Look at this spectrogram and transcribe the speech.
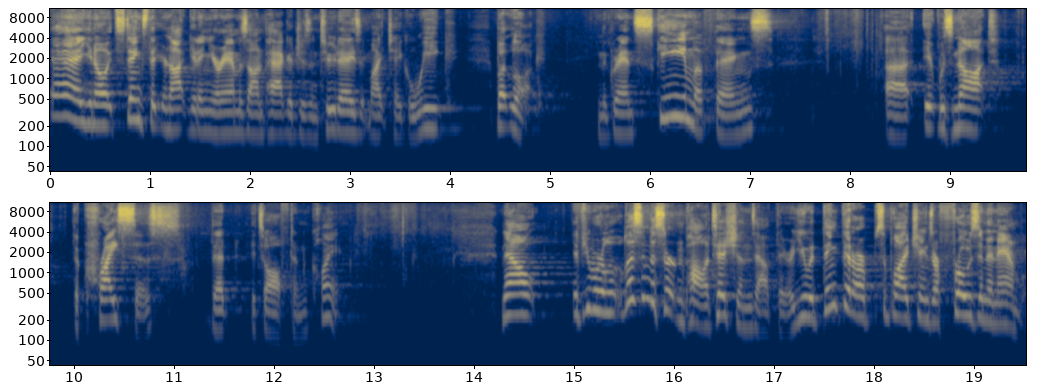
Eh, you know, it stinks that you're not getting your Amazon packages in two days, it might take a week. But look, in the grand scheme of things, uh, it was not the crisis that it's often claimed. Now, if you were to listen to certain politicians out there, you would think that our supply chains are frozen in amber.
